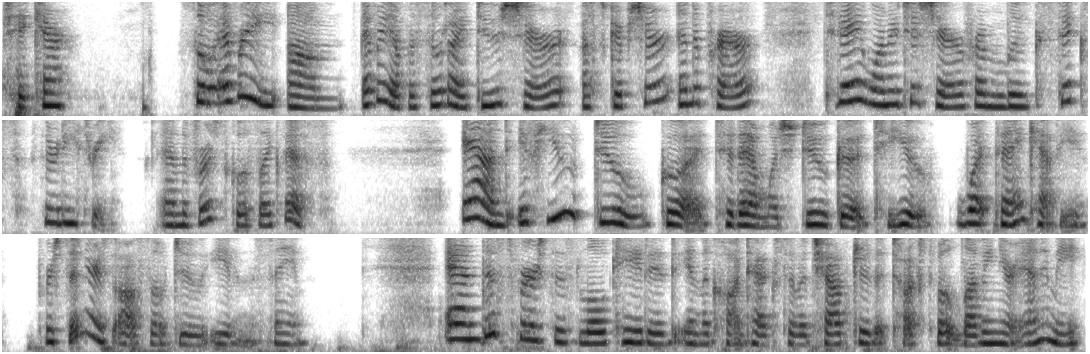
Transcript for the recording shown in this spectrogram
take care so every um, every episode I do share a scripture and a prayer Today I wanted to share from Luke 6:33, and the verse goes like this: And if you do good to them which do good to you, what thank have you? For sinners also do even the same. And this verse is located in the context of a chapter that talks about loving your enemy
